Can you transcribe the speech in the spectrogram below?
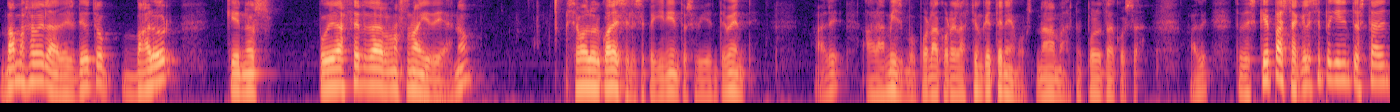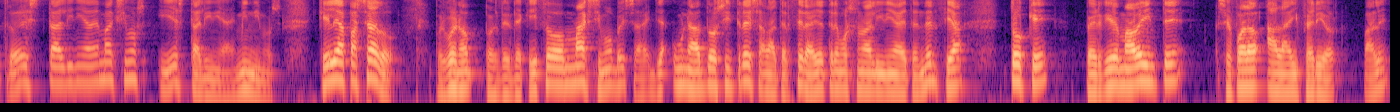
vamos a verla desde otro valor que nos puede hacer darnos una idea, ¿no? Ese valor, ¿cuál es? El SP500, evidentemente. ¿Vale? Ahora mismo, por la correlación que tenemos, nada más, no por otra cosa. ¿vale? Entonces, ¿qué pasa? Que el SP500 está dentro de esta línea de máximos y esta línea de mínimos. ¿Qué le ha pasado? Pues bueno, pues desde que hizo máximo, ¿veis? Una, dos y tres, a la tercera ya tenemos una línea de tendencia, toque, perdió EMA 20, se fue a la, a la inferior, ¿vale?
